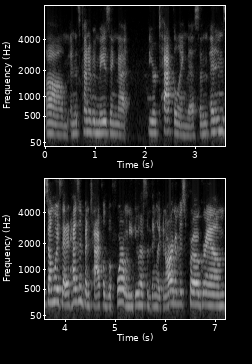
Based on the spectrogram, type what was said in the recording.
um, and it's kind of amazing that you're tackling this, and, and in some ways that it hasn't been tackled before. When you do have something like an Artemis program,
